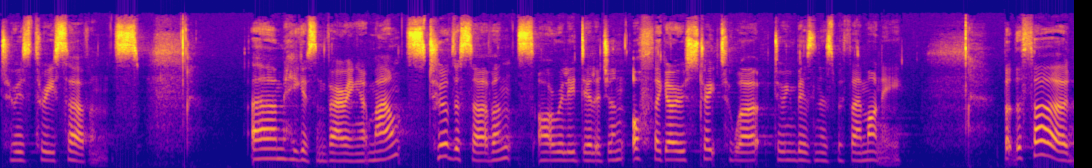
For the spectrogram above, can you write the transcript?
to his three servants. Um, he gives them varying amounts. Two of the servants are really diligent. Off they go straight to work doing business with their money. But the third,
